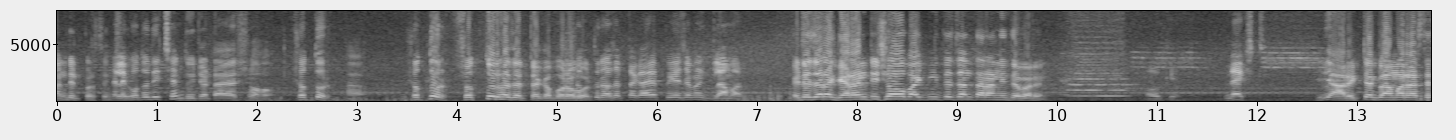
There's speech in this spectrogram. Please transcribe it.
হান্ড্রেড পার্সেন্ট তাহলে কত দিচ্ছেন? দুইটা টায়ার সহ। সত্তর? হ্যাঁ। সত্তর? সত্তর হাজার টাকা বরাবর। সত্তর হাজার টাকায় পেয়ে যাবেন গ্লামার এটা যারা গ্যারান্টি সহ বাইক নিতে চান তারা নিতে পারেন। ওকে নেক্সট আরেকটা গ্লামার আছে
